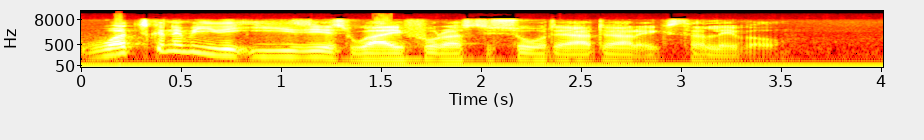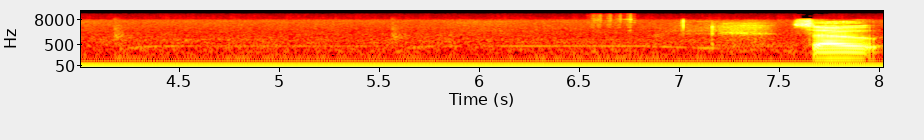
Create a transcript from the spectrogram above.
what's going to be the easiest way for us to sort out our extra level? So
